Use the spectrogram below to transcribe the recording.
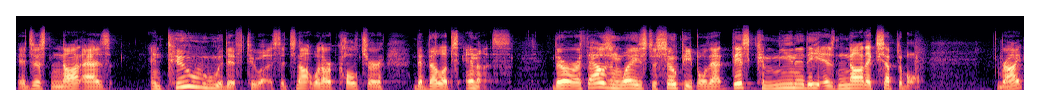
It's just not as intuitive to us. It's not what our culture develops in us. There are a thousand ways to show people that this community is not acceptable, right?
